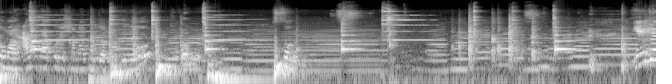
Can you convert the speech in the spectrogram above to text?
তোমার আলাদা করে সময় পূজা না দিলেও এই যে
